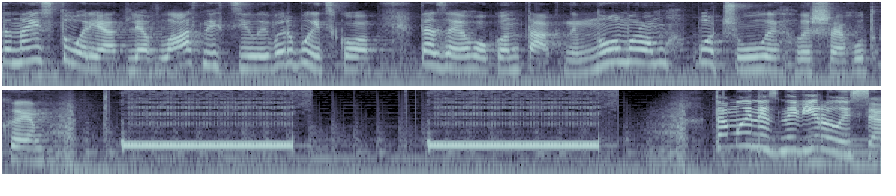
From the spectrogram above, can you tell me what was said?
вигадана історія для власних цілей Вербицького? Та за його контактним номером почули лише гудки. Та ми не зневірилися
